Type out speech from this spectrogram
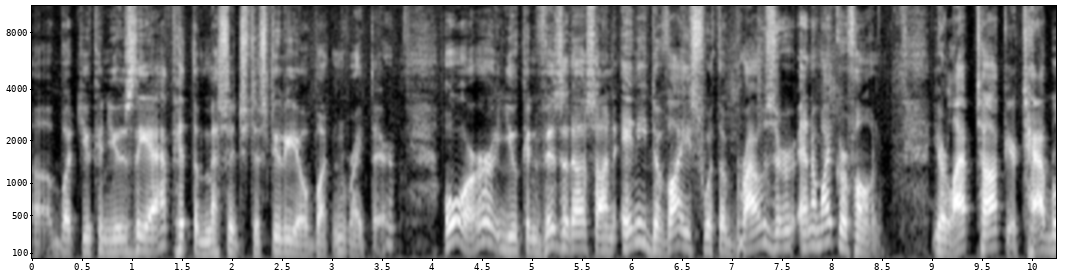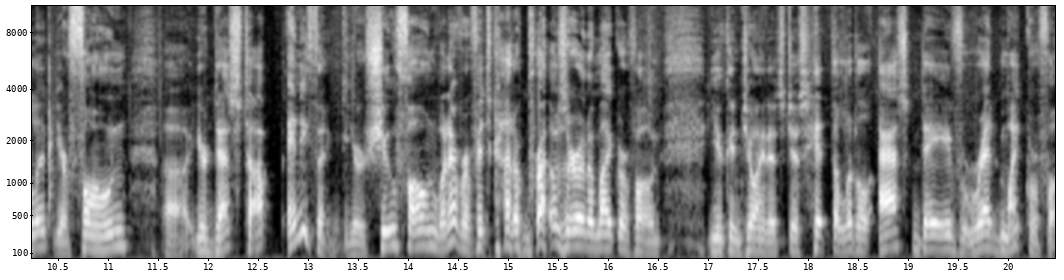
Uh, but you can use the app, hit the message to studio button right there. Or you can visit us on any device with a browser and a microphone. Your laptop, your tablet, your phone, uh, your desktop, anything, your shoe phone, whatever. If it's got a browser and a microphone, you can join us. Just hit the little Ask Dave red microphone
